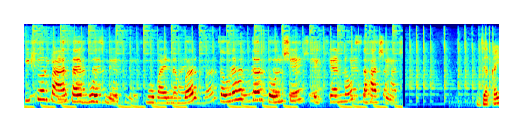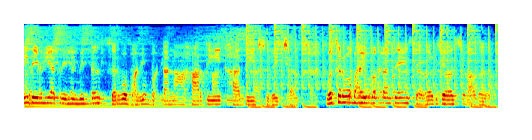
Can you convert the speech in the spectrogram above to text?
Kishor Balasaheb Bhosale. Mobile number चौऱ्याहत्तर दोनशे एक्क्याण्णव सहाशे. जकाई देवी यात्रेनिमित्त सर्व भाविक भक्तांना हार्दिक हार्दिक शुभेच्छा व सर्व भाविक भक्तांचे सहर्ष स्वागत.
